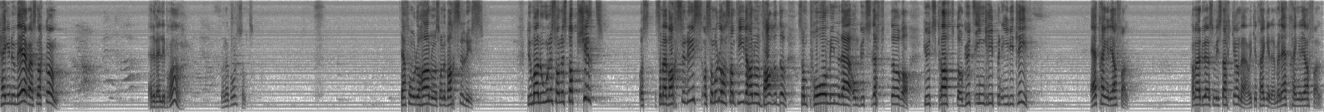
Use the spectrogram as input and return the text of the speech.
Henger du med hva jeg snakker om? Er det veldig bra? Men det voldsomt. Derfor må du ha noen sånne varsellys. Du må ha noen sånne stoppskilt som er varsellys, og så må du samtidig ha noen varder som påminner deg om Guds løfter og Guds kraft og Guds inngripen i ditt liv. Jeg trenger det iallfall. Kan være du er så mye sterkere enn meg og ikke trenger det, men jeg trenger det iallfall.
